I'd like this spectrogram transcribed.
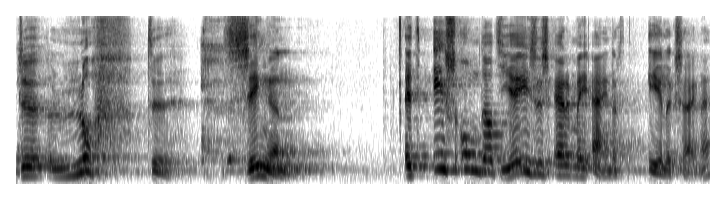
de lof te zingen. Het is omdat Jezus ermee eindigt. Eerlijk zijn, hè?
